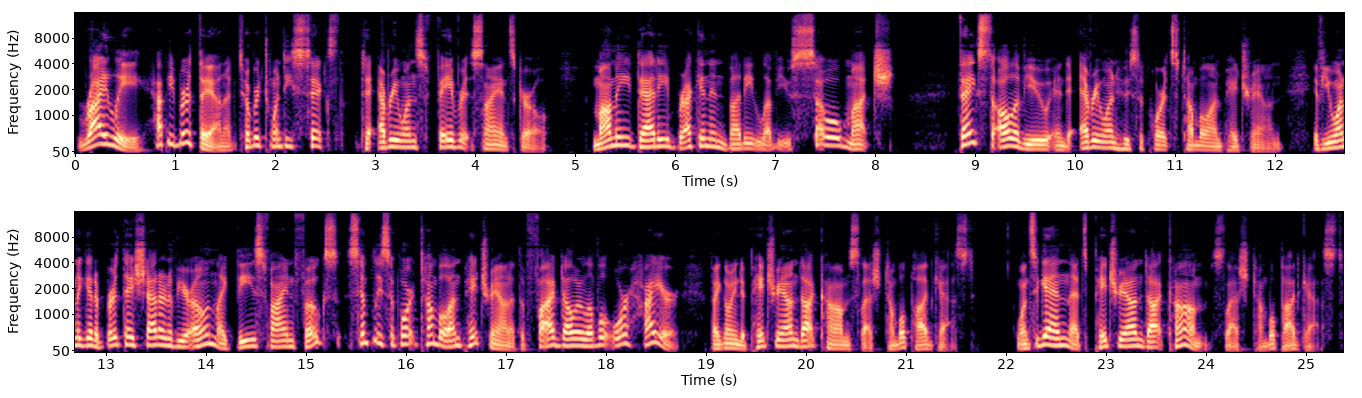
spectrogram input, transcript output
Riley, happy birthday on October 26th to everyone's favorite science girl. Mommy, Daddy, Brecken, and Buddy love you so much. Thanks to all of you and to everyone who supports Tumble on Patreon. If you want to get a birthday shout out of your own like these fine folks, simply support Tumble on Patreon at the $5 level or higher by going to patreon.com slash tumblepodcast. Once again, that's patreon.com slash tumblepodcast.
